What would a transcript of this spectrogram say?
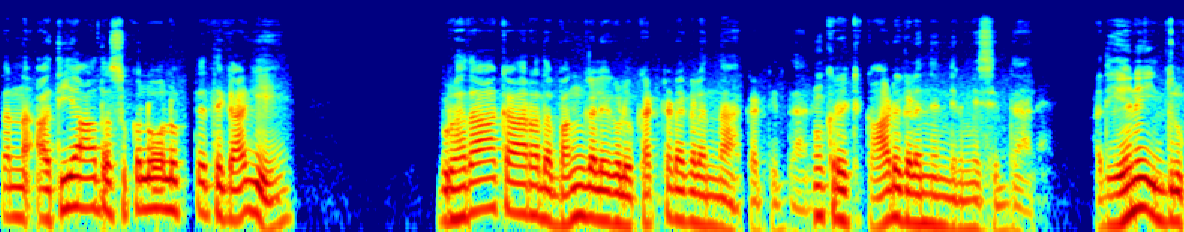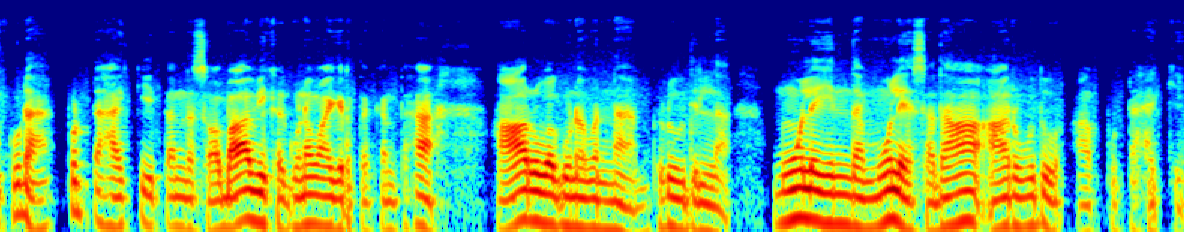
ತನ್ನ ಅತಿಯಾದ ಸುಖಲೋಲುಪ್ತತೆಗಾಗಿ ಬೃಹದಾಕಾರದ ಬಂಗಲೆಗಳು ಕಟ್ಟಡಗಳನ್ನು ಕಟ್ಟಿದ್ದಾನೆ. ಕಾಂಕ್ರೀಟ್ ಕಾಡುಗಳನ್ನು ನಿರ್ಮಿಸಿದ್ದಾನೆ. ಅದೇನೇ ಇದ್ದರೂ ಕೂಡ ಪುಟ್ಟ ಹಕ್ಕಿ ತನ್ನ ಸ್ವಾಭಾವಿಕ ಗುಣವಾಗಿರತಕ್ಕಂತಹ ಆರುವ ಗುಣವನ್ನು ಬಿಡುವುದಿಲ್ಲ. ಮೂಲೆಯಿಂದ ಮೂಲೆ ಸದಾ ಆರುವುದು ಆ ಪುಟ್ಟ ಹಕ್ಕಿ.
